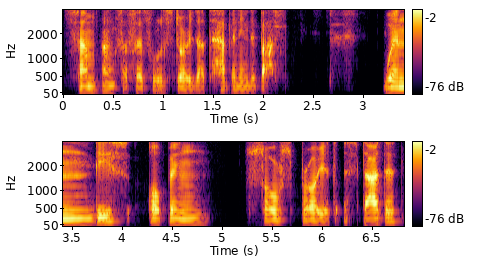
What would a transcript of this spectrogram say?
some unsuccessful story that happened in the past. When this open source project started,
